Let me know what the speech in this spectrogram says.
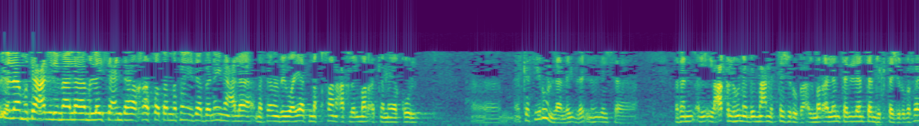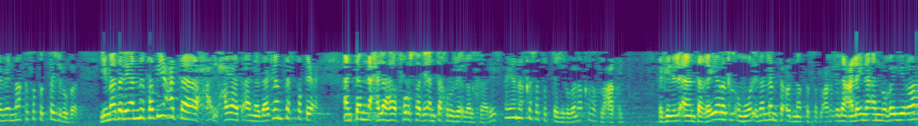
لا متعلمة لا ليس عندها خاصة مثلا إذا بنينا على مثلا روايات نقصان عقل المرأة كما يقول كثيرون لا ليس مثلا العقل هنا بمعنى التجربة المرأة لم لم تملك تجربة فهي ناقصة التجربة. لماذا؟ لأن طبيعة الحياة آنذاك لم تستطع أن تمنح لها فرصة لأن تخرج إلى الخارج فهي ناقصة التجربة ناقصة العقل. لكن الآن تغيرت الأمور إذا لم تعد ناقصة العقل. إذا علينا أن نغير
